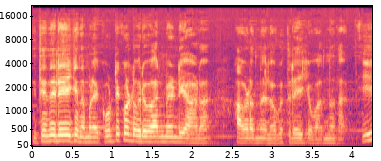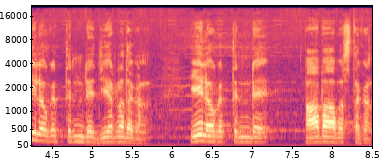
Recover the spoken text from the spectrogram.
നിത്യതയിലേക്ക് നമ്മളെ കൂട്ടിക്കൊണ്ടുവരുവാൻ വേണ്ടിയാണ് അവിടുന്ന് ലോകത്തിലേക്ക് വന്നത്. ഈ ലോകത്തിന്റെ ജീർണതകൾ ഈ ലോകത്തിന്റെ പാപാവസ്ഥകൾ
